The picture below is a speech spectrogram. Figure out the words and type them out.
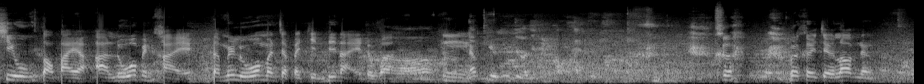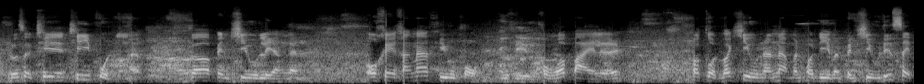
คิวต่อไปอะอะรู้ว่าเป็นใคร แต่ไม่รู้ว่ามันจะไปกินที่ไหนถูกป่ะอ๋ออมแล้วคิวที่เจอนี่เป็นของใครเคยไม่เคยเจอรอบหนึ่งรู้สึกที่ที่ญี่ปุ่นมั้งครับก็เป็นคิวเรียงกัน โอเคครั้งหน้าคิวผมคิวดิวผมว่าไปเลย ปรากฏว่าคิวนั้นน่ะมันพอดีมันเป็นคิวที่เสร็จ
